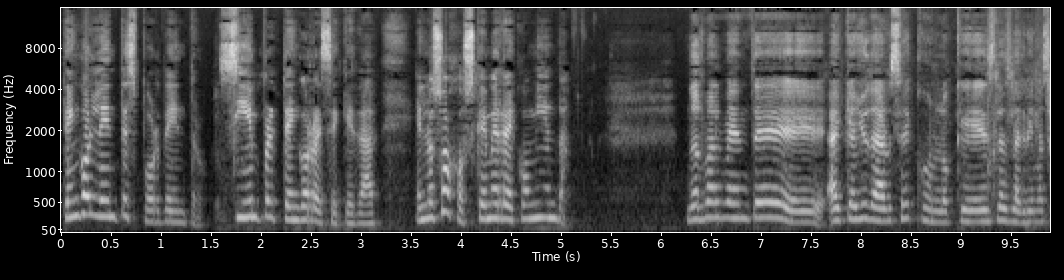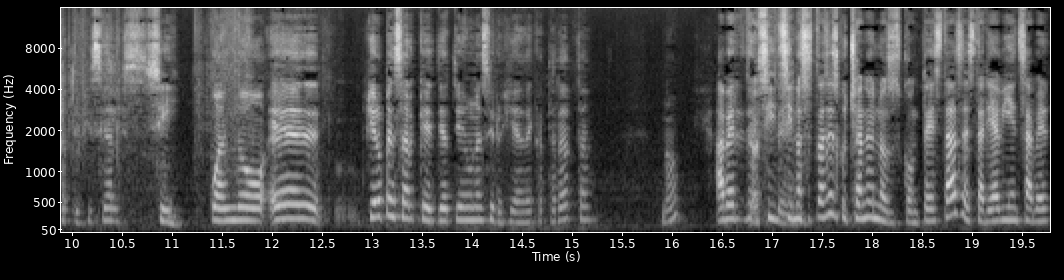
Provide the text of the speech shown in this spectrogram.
Tengo lentes por dentro. Siempre tengo resequedad. En los ojos, ¿qué me recomienda? Normalmente eh, hay que ayudarse con lo que es las lágrimas artificiales. Sí. Cuando eh, quiero pensar que ya tiene una cirugía de catarata, ¿no? A ver, si, si nos estás escuchando y nos contestas, estaría bien saber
